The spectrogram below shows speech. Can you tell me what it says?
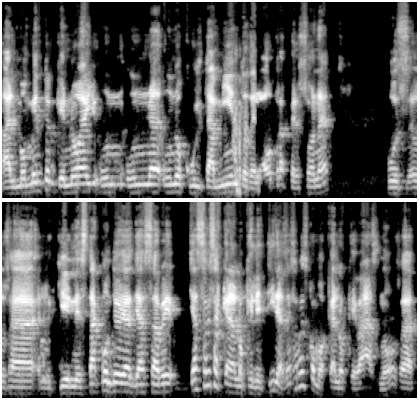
al momento en que no hay un, un, ocultamiento de la otra persona, pues, o sea, quien está contigo ya, ya, sabe, ya sabes a, qué, a lo que le tiras, ya sabes como a, a lo que vas, ¿no? O sea,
